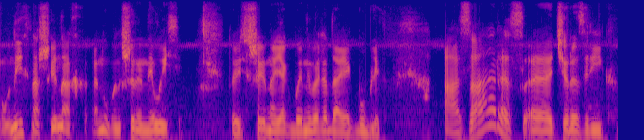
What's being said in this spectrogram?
у них на шинах ну шини не лисі, тобто шина якби не виглядає як бублік. А зараз, е, через рік,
